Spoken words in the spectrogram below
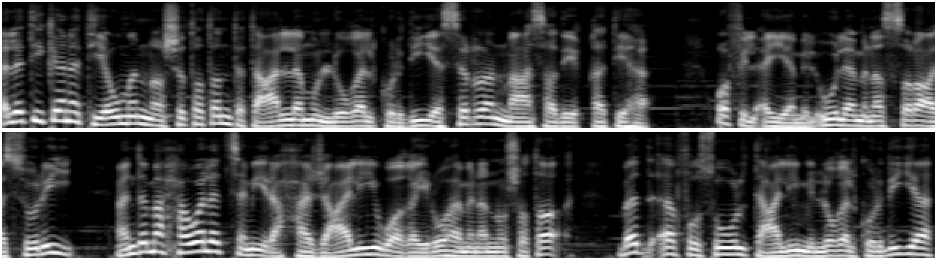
التي كانت يوما ناشطة تتعلم اللغة الكردية سرا مع صديقتها. وفي الأيام الأولى من الصراع السوري عندما حاولت سميرة حاج علي وغيرها من النشطاء بدء فصول تعليم اللغة الكردية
